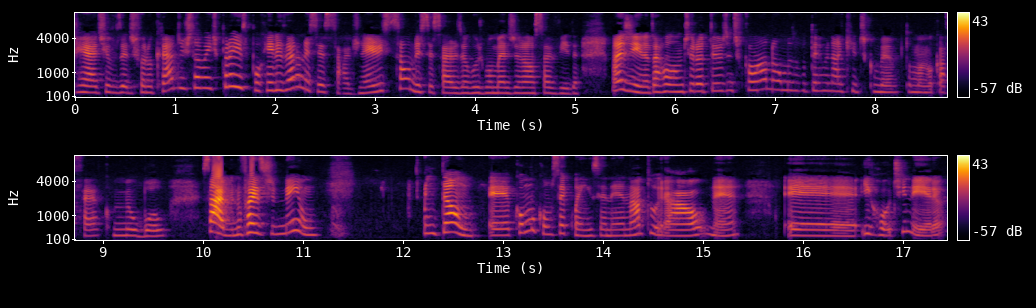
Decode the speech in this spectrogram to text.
reativos eles foram criados justamente para isso, porque eles eram necessários, né? Eles são necessários em alguns momentos da nossa vida. Imagina, tá rolando tiroteio, a gente fica lá, ah, não, mas eu vou terminar aqui de comer, tomar meu café, comer meu bolo, sabe? Não faz sentido nenhum. Então, é, como consequência, né, natural, né, é, e rotineira,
